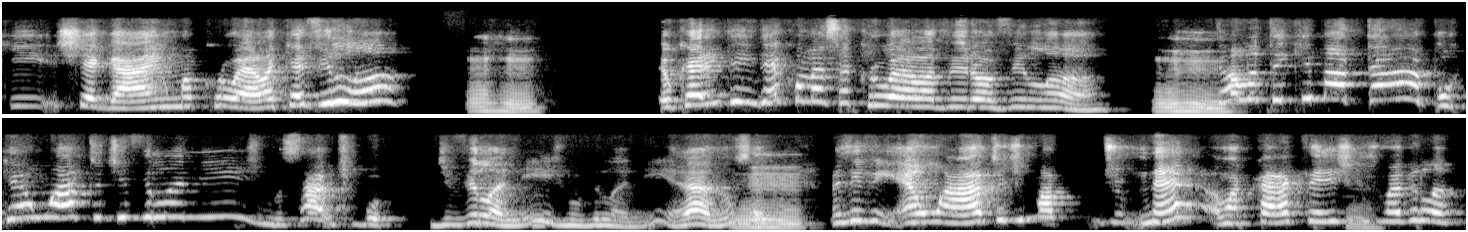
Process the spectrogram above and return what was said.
que chegar em uma Cruella que é vilã. Uhum. Eu quero entender como essa Cruella virou vilã. Uhum. Então ela tem que matar, porque é um ato de vilanismo, sabe? Tipo, de vilanismo, vilania, ah, não sei. Uhum. Mas enfim, é um ato de uma, de, né? Uma característica Sim. de uma vilã.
